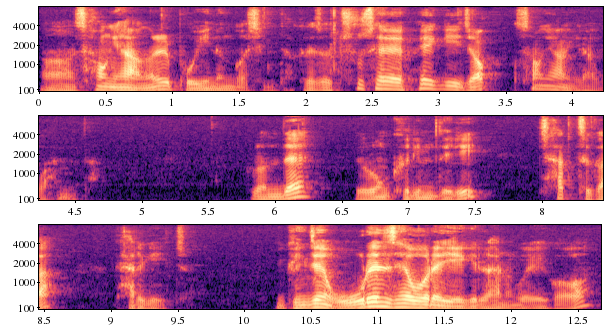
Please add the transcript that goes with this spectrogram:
어, 성향을 보이는 것입니다. 그래서 추세 회귀적 성향이라고 합니다. 그런데 이런 그림들이 차트가 다르게 있죠. 굉장히 오랜 세월의 얘기를 하는 거예요, 이거.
